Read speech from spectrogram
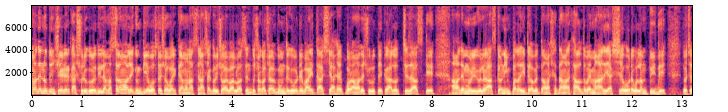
আমাদের নতুন শেডের কাজ শুরু করে দিলাম। আসসালামু আলাইকুম, কি অবস্থা সবাই? কেমন আছেন? আশা করি সবাই ভালো আছেন। তো সকাল সকাল ঘুম থেকে উঠে বাড়িতে আসি। আসার পর আমাদের শুরুতে কাজ হচ্ছে যে আজকে আমাদের মুরগিগুলোর আজকেও নিম পাতা দিতে হবে। তো আমার সাথে আমার খালতো ভাই মাহাদি আসছে, ওরে বললাম, তুই দে। তো হচ্ছে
